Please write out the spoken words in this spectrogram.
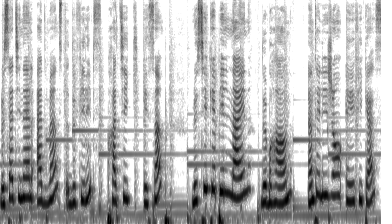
le Satinel Advanced de Philips, pratique et simple, le Silk Peel 9 de Brown, intelligent et efficace,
